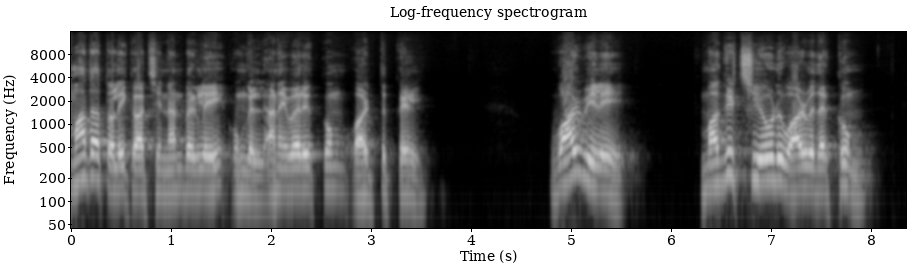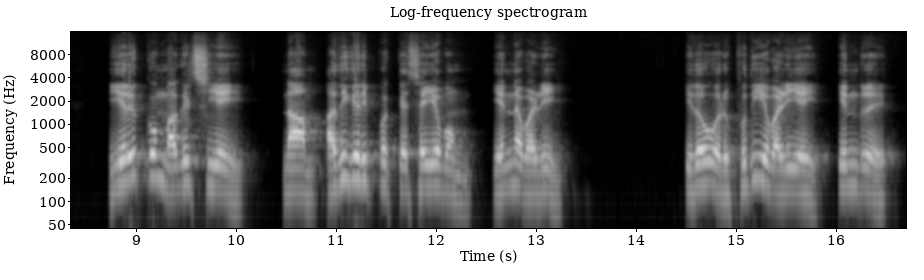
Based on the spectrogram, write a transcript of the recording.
மாதா தொலைக்காட்சி நண்பர்களே உங்கள் அனைவருக்கும் வாழ்த்துக்கள். வாழ்விலே மகிழ்ச்சியோடு வாழ்வதற்கும் இருக்கும் மகிழ்ச்சியை நாம் அதிகரிப்புக்க செய்யவும் என்ன வழி? இதோ ஒரு புதிய வழியை இன்று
